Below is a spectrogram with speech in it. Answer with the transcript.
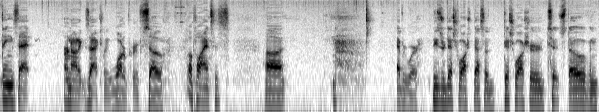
things that are not exactly waterproof. So, appliances, uh, everywhere. These are dishwasher. That's a dishwasher, stove, and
